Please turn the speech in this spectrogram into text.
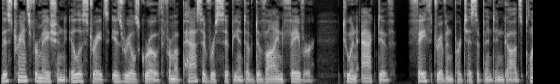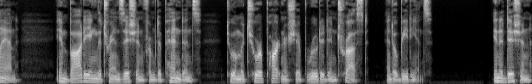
This transformation illustrates Israel's growth from a passive recipient of divine favor to an active, faith driven participant in God's plan embodying the transition from dependence to a mature partnership rooted in trust and obedience. In addition,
